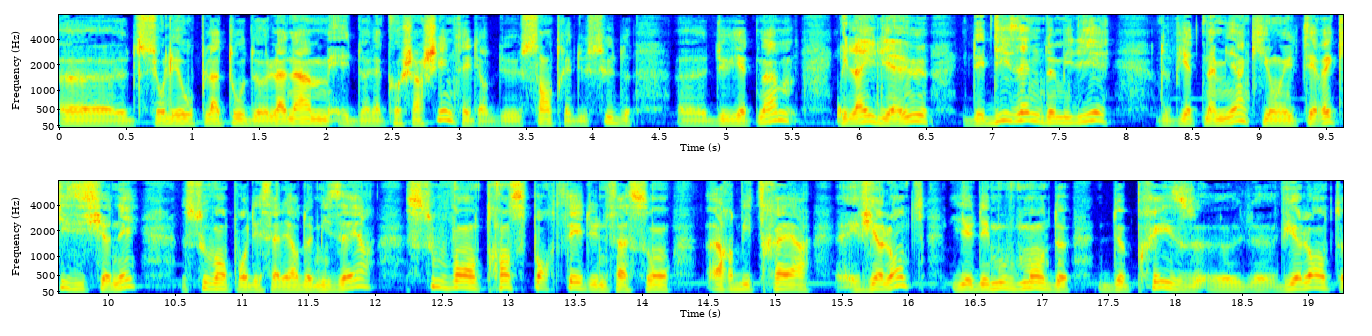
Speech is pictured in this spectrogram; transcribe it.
euh, sur les hauts plateaux de l'Annam et de la Cochinchine, c'est-à-dire du centre et du sud euh, du Vietnam. Et là, il y a eu des dizaines de milliers de Vietnamiens qui ont été réquisitionnés, souvent pour des salaires de misère, souvent transportés d'une façon arbitraire et violente. Il y a eu des mouvements de, de prise euh, violente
